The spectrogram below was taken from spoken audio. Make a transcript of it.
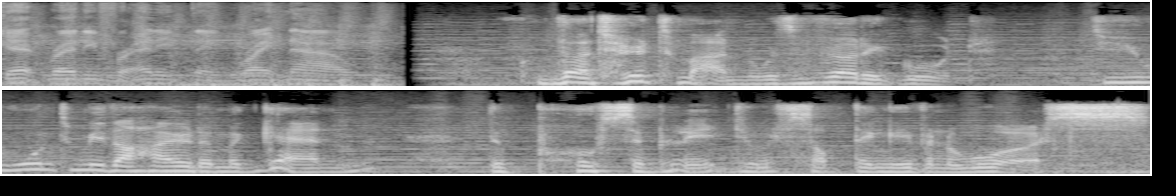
get ready for anything right now. That hitman was very good. Do you want me to hire him again? To possibly do something even worse?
